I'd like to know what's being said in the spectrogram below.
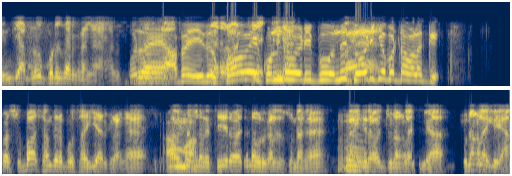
இந்தியா முழுவதும் போட்டு தான் இருக்காங்க. அது அப்ப இது கோவை குண்டு. வெடிப்பு வந்து ஜோடிக்கப்பட்ட வழக்கு. இப்ப சுபாஷ் சந்திர போஸ் ஐயா இருக்காங்க. அவங்க தீவிரவாதின்னு ஒரு காலத்துல சொன்னாங்க. ம். பயங்கரவாதி சொன்னாங்களா இல்லையா? சொன்னாங்களா இல்லையா?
